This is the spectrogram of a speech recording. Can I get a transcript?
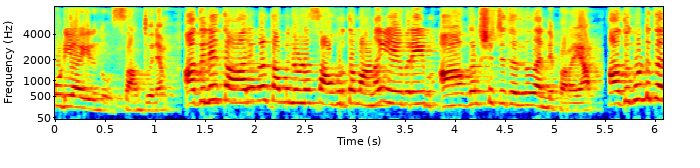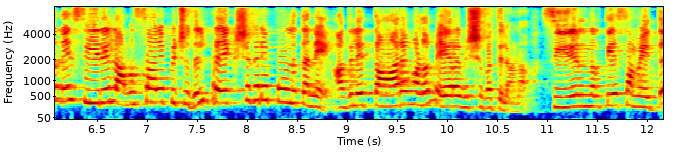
കൂടിയായിരുന്നു സാന്ത്വനം. അതിലെ താരങ്ങൾ തമ്മിലുള്ള സൗഹൃദമാണ് ഏവരെയും ആകർഷിച്ചതെന്ന് തന്നെ പറയാം. അതുകൊണ്ട് തന്നെ സീരിയൽ അവസാനിപ്പിച്ചതിൽ പ്രേക്ഷകരെ പോലെ തന്നെ അതിലെ താരങ്ങളും ഏറെ വിഷമത്തിലാണ്. സീരിയൽ നിർത്തിയ സമയത്ത്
